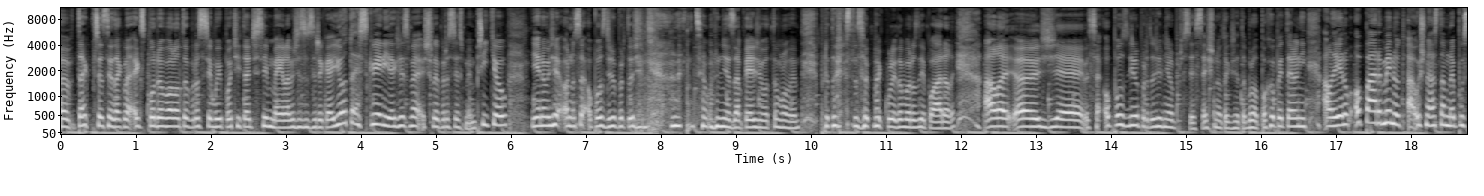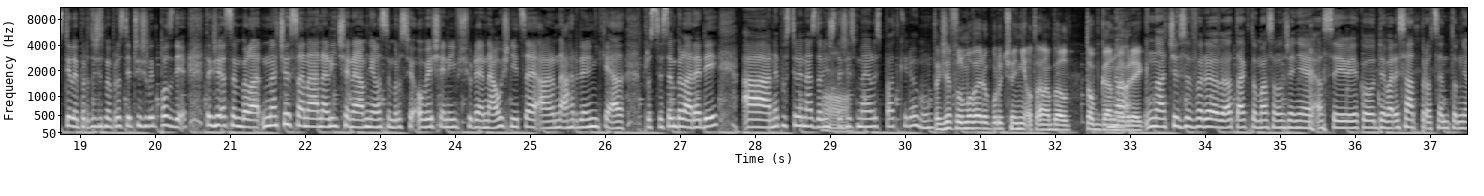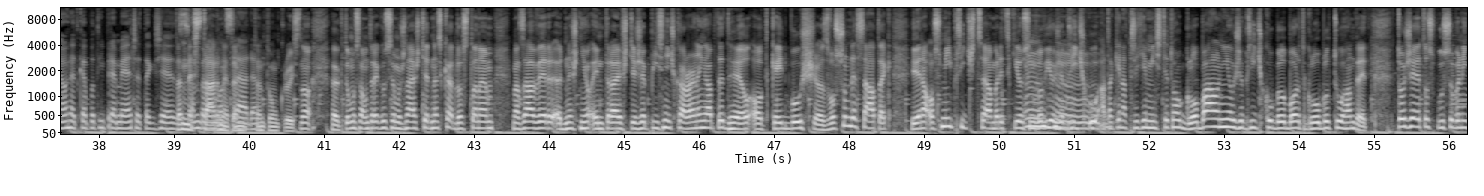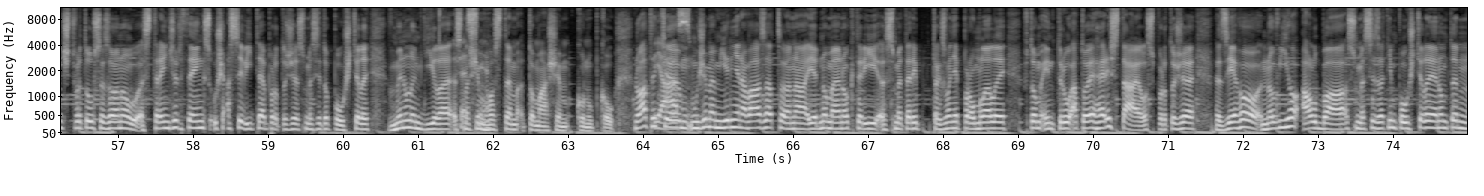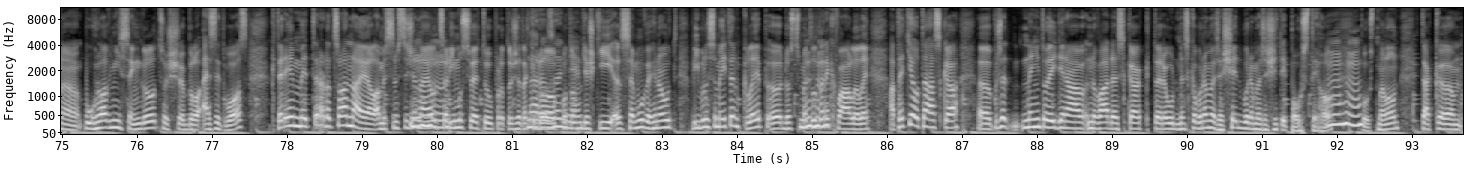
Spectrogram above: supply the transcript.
uh, tak přesně takhle explodovalo to prostě můj počítač s tím mailem, že jsem si říkala, jo, to je skvělý, takže jsme šli prostě s mým příťou, jenomže on se opozdil, protože to on mě zabije, že o tom mluvím, protože jsme se pak kvůli tomu hrozně pohádali, ale uh, že se opozdil, protože měl prostě sešnu, takže to bylo pochopitelný, ale jenom o pár minut a už nás tam nepustili, protože jsme prostě přišli pozdě. Takže já jsem byla načesaná, nalíčená, měla jsem prostě ověšený všude náušnice a náhrdelníky a prostě jsem byla ready a nepustili nás dovnitř, No. takže jsme jeli zpátky domů. Takže filmové doporučení od Annabel Top Gun no, Maverick. Na ČSFD a tak to má samozřejmě asi jako 90%, to mělo hnedka po té premiéře, takže ten jsem nestárne, byla moc ten, ráda. ten Tom Cruise. No, k tomu soundtracku se možná ještě dneska dostaneme. Na závěr dnešního intra ještě, že písnička Running Up That Hill od Kate Bush z 80. je na osmý příčce amerického singlového Mhm. žebříčku a taky na třetím místě toho globálního žebříčku Billboard Global 200. To, že je to způsobený čtvrtou sezónou Stranger Things, už asi víte, protože jsme si to pouštěli v minulém díle s Přesně. naším hostem Tomášem Konupkou. No a teď Jas. eh, můžeme mírně navázat na jedno jméno, který jsme tedy takzvaně promleli v tom intru a to je Harry Styles, protože z jeho nového alba jsme si zatím pouštěli jenom ten eh, úhlavní single, což bylo As It Was, který mi teda docela najel a myslím si, že najel celému světu, protože taky No, bylo rozhodně. potom těžký eh, se mu vyhnout. Líbil se mi i ten klip, eh, dost jsme to tady chválili. A teď je otázka, protože není to jediná nová deska, kterou dneska budeme řešit, budeme řešit i Postyho, Post Malone, tak eh, eh,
